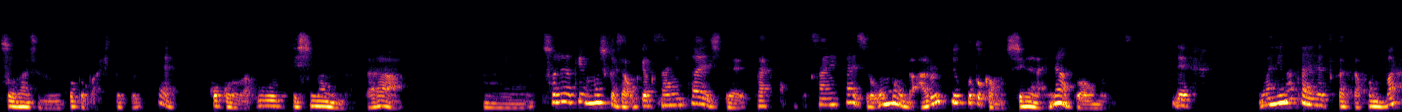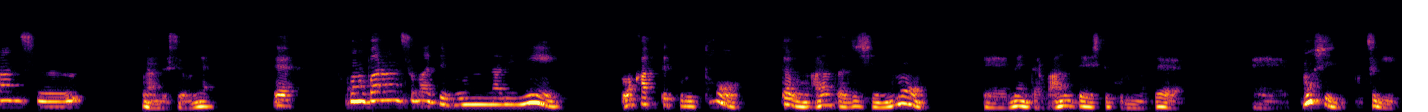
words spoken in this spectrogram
相談者の言葉一つで心が動ってしまうんだったら、うん、それだけもしかしたらお客さんに対して、お客さんに対する思いがあるということかもしれないなとは思います。で、何が大切かってこのバランスなんですよね。で、このバランスが自分なりに分かってくると、多分あなた自身も、えー、メンタルが安定してくるので、えー、もし次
